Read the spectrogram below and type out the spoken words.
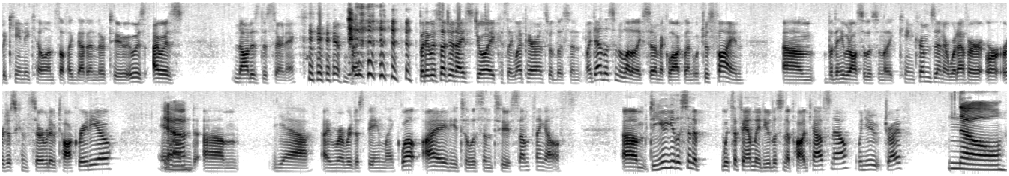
Bikini Kill and stuff like that in there too. It was I was not as discerning, but, but it was such a nice joy because like my parents would listen. My dad listened to a lot of like Sarah McLachlan, which was fine, um, but then he would also listen to like King Crimson or whatever, or or just conservative talk radio, Yeah. and um, yeah, I remember just being like, well, I need to listen to something else. Um, do you, you listen to with the family? Do you listen to podcasts now when you drive? No,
